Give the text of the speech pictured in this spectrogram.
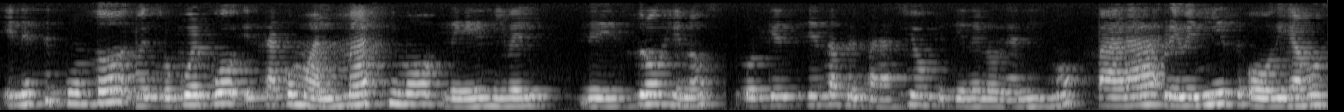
En este punto, nuestro cuerpo está como al máximo de nivel de estrógenos porque es esa preparación que tiene el organismo para prevenir o, digamos,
